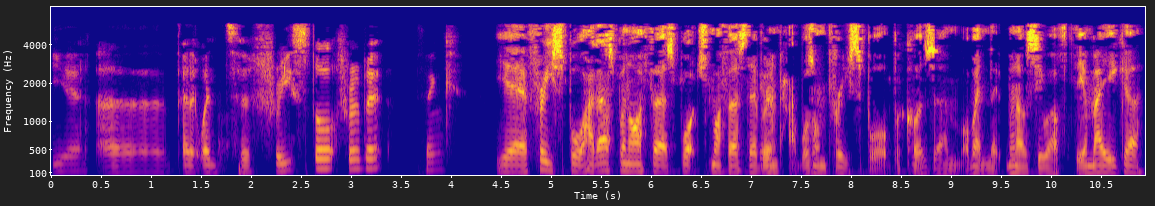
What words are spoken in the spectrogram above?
Yeah. Uh, then it went to Free Sport for a bit. I think. Yeah, Free Sport. That's when I first watched my first ever Yeah. Impact was on Free Sport because um, I went when I was after the Omega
